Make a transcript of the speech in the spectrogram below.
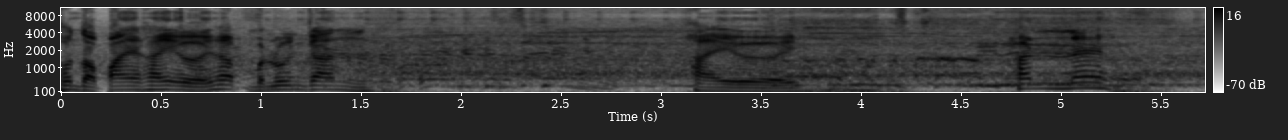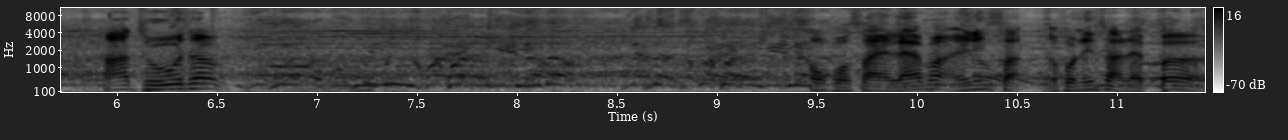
คนต่อไปใครเอ่ยครับมาลุ้นกัน ใครเอ่ยท่านแน่อาทูครับโอ้โหใส่แล้วปะไอ้นี่คนนี้ใส่แรปเปอร์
